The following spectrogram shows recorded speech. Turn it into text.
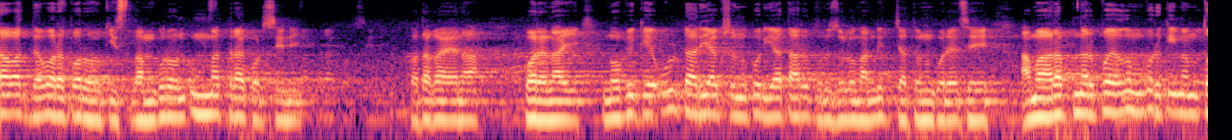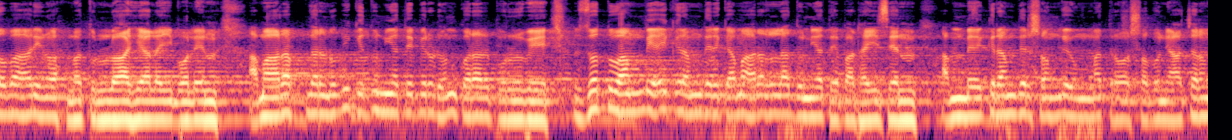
দাওয়াত দেওয়ার পরও কি ইসলাম গ্রহণ উম্মাত্রা করছেনি কথা কয় না। করে নাই। নবীকে উল্টা রিয়াকশন করিয়া তার উপর জুলুমান নির্যাতন করেছে। আমার আপনার পয়গম্বর ইমাম তবারি রহমতুল্লাহ আলাই বলেন, আমার আপনার নবীকে দুনিয়াতে প্রেরণ করার পূর্বে যত আম্বে একরামদেরকে আমার আল্লাহ দুনিয়াতে পাঠাইছেন, আম্বে একরামদের সঙ্গে উম্মাত্র অশোভনে আচরণ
